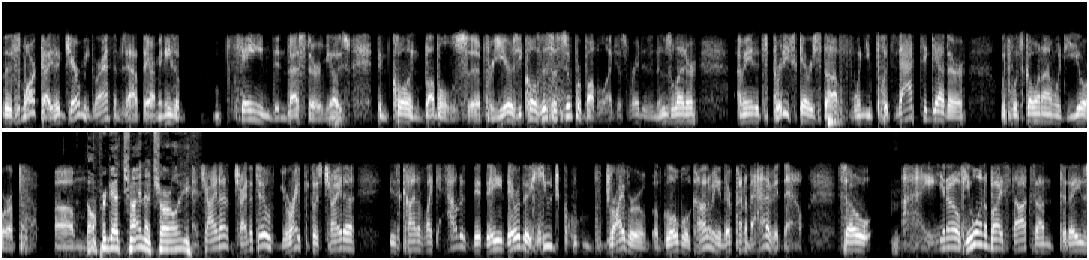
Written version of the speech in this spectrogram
the smart guys, like Jeremy Grantham out there. I mean, he's a famed investor. You know, he's been calling bubbles uh, for years. He calls this a super bubble. I just read his newsletter. I mean, it's pretty scary stuff when you put that together with what's going on with Europe. Um, Don't forget China, Charlie. And China, China too. You're right because China is kind of like out of they they they're the huge driver of, of global economy and they're kind of out of it now. So I, you know, if you want to buy stocks on today's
